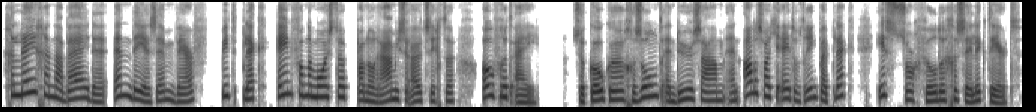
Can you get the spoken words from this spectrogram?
Gelegen nabij de NDSM-werf biedt Plek een van de mooiste panoramische uitzichten over het IJ. Ze koken gezond en duurzaam en alles wat je eet of drinkt bij plek is zorgvuldig geselecteerd.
